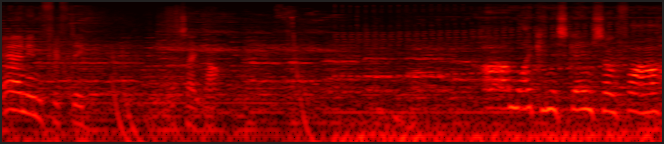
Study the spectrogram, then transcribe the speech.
And in 50. We'll take that. I'm liking this game so far,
